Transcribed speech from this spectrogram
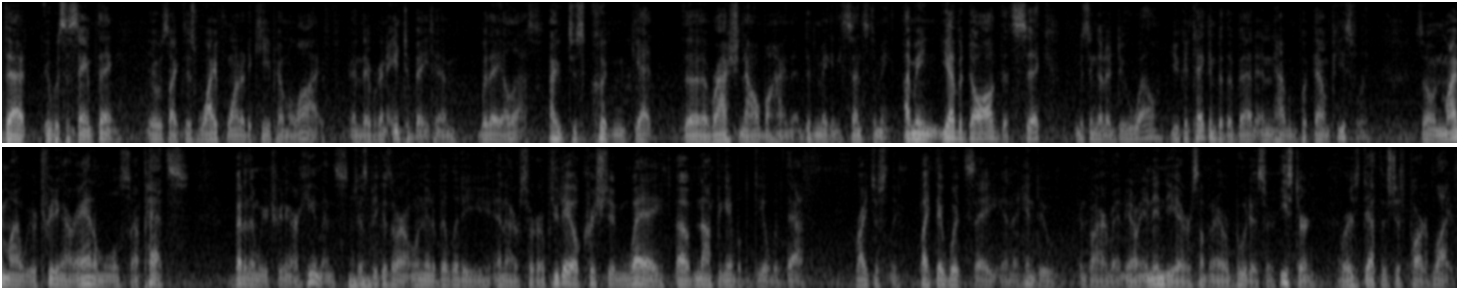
that it was the same thing. It was like his wife wanted to keep him alive, and they were going to intubate him with ALS. I just couldn't get the rationale behind that. It didn't make any sense to me. I mean, you have a dog that's sick, isn't going to do well. You can take him to the vet and have him put down peacefully. So in my mind, we were treating our animals, our pets, better than we were treating our humans, just mm-hmm. because of our own inability and our sort of Judeo-Christian way of not being able to deal with death righteously, like they would say in a Hindu environment, you know, in India or something, or Buddhist or Eastern, whereas death is just part of life.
